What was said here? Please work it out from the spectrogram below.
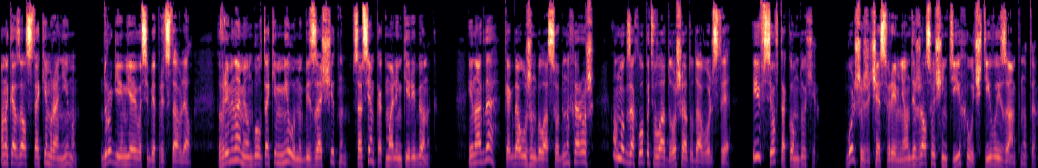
Он оказался таким ранимым. Другим я его себе представлял. Временами он был таким милым и беззащитным, совсем как маленький ребенок. Иногда, когда ужин был особенно хорош, он мог захлопать в ладоши от удовольствия. И все в таком духе. Большую же часть времени он держался очень тихо, учтиво и замкнуто.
